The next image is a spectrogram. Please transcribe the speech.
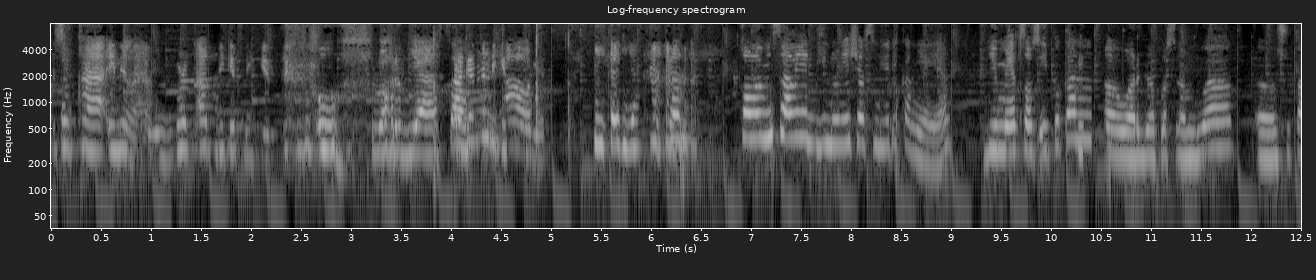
suka inilah workout dikit-dikit. Uh luar biasa. Kan dikit iya iya. Nah, kalau misalnya di Indonesia sendiri kan ya ya di medsos itu kan uh, warga plus 62 uh, suka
